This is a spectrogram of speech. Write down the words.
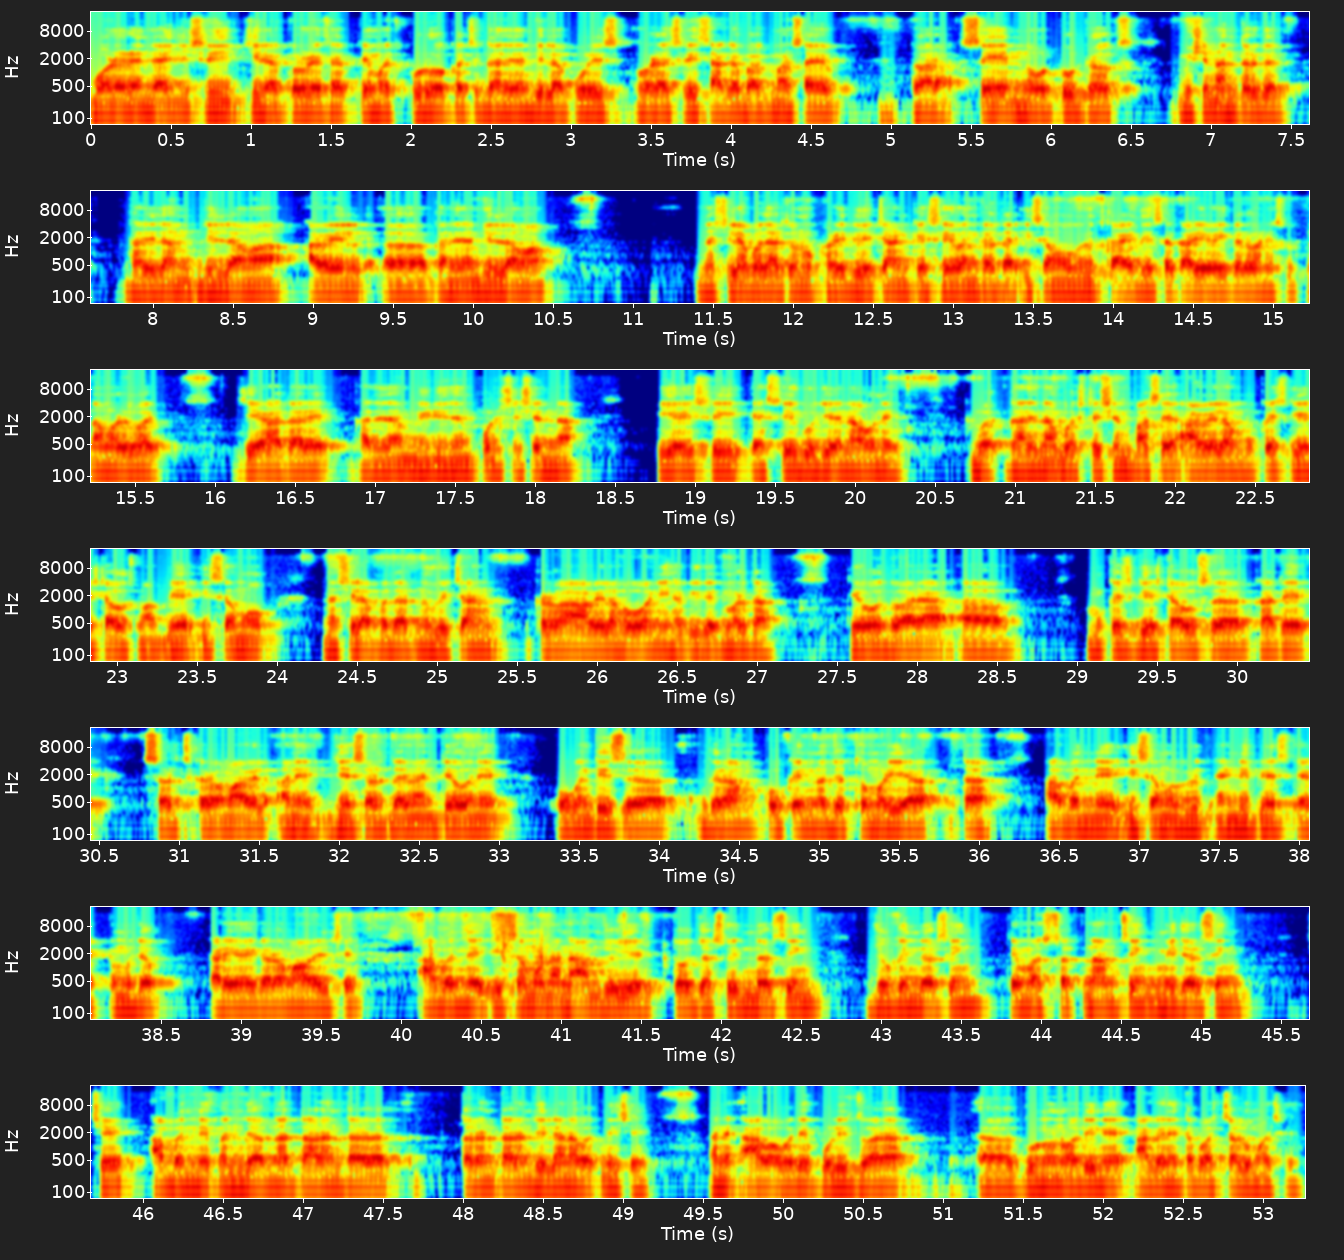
Border range IG Shri Chirag Korde સાહેબ તેમજ પૂર્વ કચ્છ ગાંધીધામ જિલ્લા પોલીસ વડા શ્રી સાગર બાગમાર સાહેબ દ્વારા સે નો ટુ ડ્રગ્સ મિશન અંતર્ગત ગાંધીધામ જિલ્લામાં આવેલ ગાંધીધામ જિલ્લામાં નશીલા પદાર્થોનું ખરીદ, વેચાણ કે સેવન કરતા ઈસામો વિરુદ્ધ કાયદેસર કાર્યવાહી કરવાની સૂચના મળેલ હોય, જે આધારે ગાંધીધામ બી ડિવિઝન પોલીસ સ્ટેશનના પીઆઈ શ્રી એસવી ગુજિયાનાઓને ગાંધીધામ બસ સ્ટેશન પાસે આવેલા મુકેશ ગેસ્ટ હાઉસમાં બે ઈસમો નશીલા પદાર્થનું વેચાણ કરવા આવેલા હોવાની હકીકત મળતા તેઓ દ્વારા મુકેશ ગેસ્ટ હાઉસ ખાતે સર્ચ કરવામાં આવેલ અને જે સર્ચ દરમિયાન તેઓને ઓગણત્રીસ ગ્રામ કોકેનનો જથ્થો મળી આવતા આ બંને ઈસમો વિરુદ્ધ એનડીપીએસ એક્ટ મુજબ કાર્યવાહી કરવામાં આવેલ છે. આ બંને ઈસમોના નામ જોઈએ તો જસવિંદરસિંહ સિંહ, જોગિંદર સિંહ તેમજ સતનામ મેજરસિંહ મેજર સિંહ છે. આ બંને પંજાબના તારણ તરણ તારણ જિલ્લાના વતની છે અને આ બાબતે પોલીસ દ્વારા ગુનો નોંધીને આગળની તપાસ ચાલુમાં છે.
